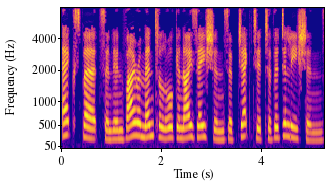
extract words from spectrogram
Experts and environmental organizations objected to the deletions.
